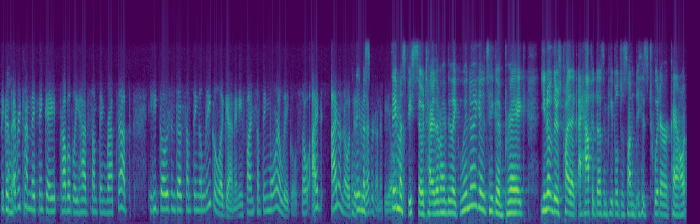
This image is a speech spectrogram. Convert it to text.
because Oh. every time they think they probably have something wrapped up, he goes and does something illegal again, and he finds something more illegal. So I, I don't know if Well, this they is must- ever going to be over. They must be so tired. They might be like, when do I get to take a break? You know, there's probably like a half a dozen people just on his Twitter account,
